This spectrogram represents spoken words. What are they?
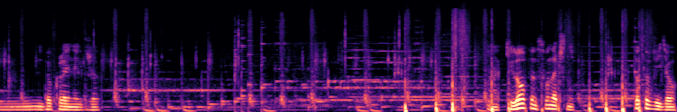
Mm, Do kolejnych drzew. A, kilofem słonecznik. Kto to widział?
